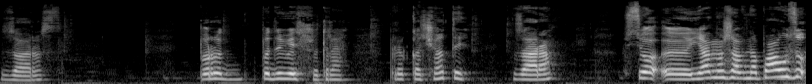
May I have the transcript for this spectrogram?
Зараз. Подивись, що треба прокачати. Зараз. Все, я нажав на паузу.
